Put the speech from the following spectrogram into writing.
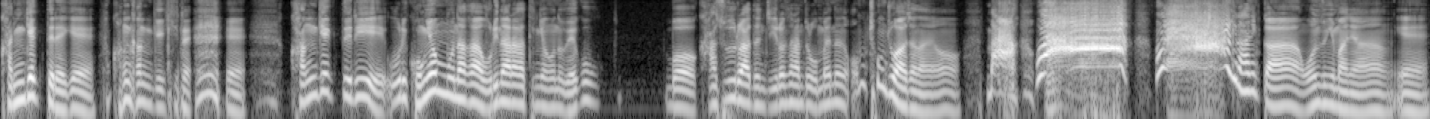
관객들에게 관광객이래. 예. 관객들이 우리 공연 문화가 우리나라 같은 경우는 외국 뭐 가수라든지 이런 사람들 오면은 엄청 좋아하잖아요. 막와와! 이러니까 원숭이 마냥. 예.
